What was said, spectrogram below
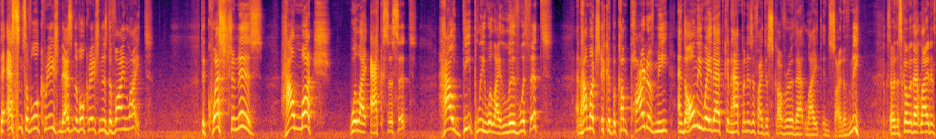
the essence of all creation. The essence of all creation is divine light. The question is, how much will I access it? How deeply will I live with it? And how much it could become part of me. And the only way that can happen is if I discover that light inside of me. Because if I discover that light inside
